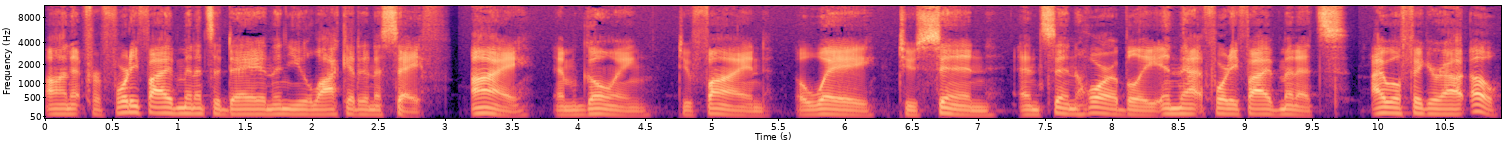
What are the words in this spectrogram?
on it for 45 minutes a day, and then you lock it in a safe. I am going to find a way to sin and sin horribly in that 45 minutes. I will figure out, oh,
